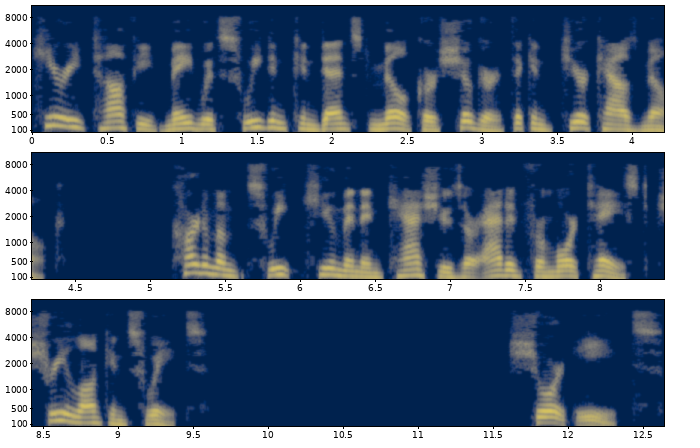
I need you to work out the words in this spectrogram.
Kiri toffee, made with sweetened condensed milk or sugar thickened pure cow's milk. Cardamom, sweet cumin and cashews are added for more taste. Sri Lankan sweets. Short eats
